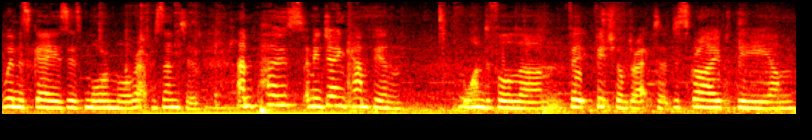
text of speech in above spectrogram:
women's gaze is more and more represented. And post, I mean, Jane Campion wonderful um, feature film director, described the um,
